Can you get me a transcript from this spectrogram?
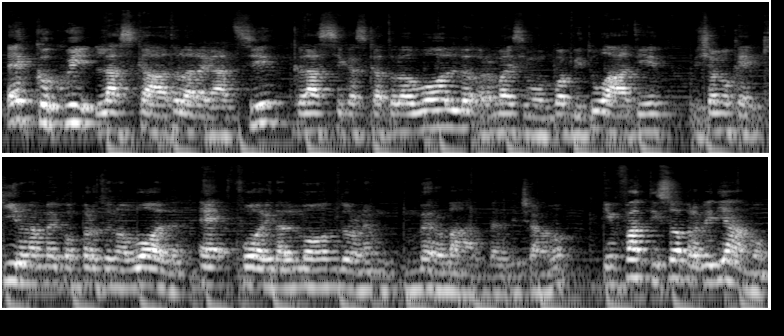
Ecco qui la scatola ragazzi, classica scatola wall, ormai siamo un po' abituati. Diciamo che chi non ha mai comprato una wall è fuori dal mondo, non è un vero barber diciamo. Infatti sopra vediamo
